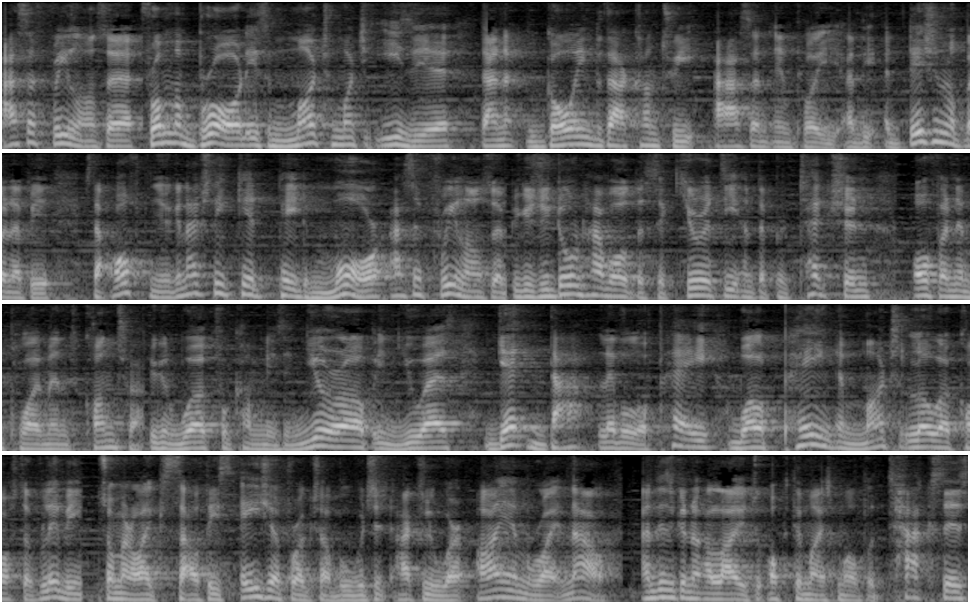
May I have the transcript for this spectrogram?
as a freelancer from abroad is much, much easier than going to that country as an employee. And the additional benefit is that often you can actually get paid more as a freelancer because you don't have all the security and the protection of an employment contract. You can work for companies in Europe, in US, get that level of pay while paying a much lower cost of living somewhere like Southeast Asia, for example, which is actually where I am right now. And this is gonna allow you to optimize more for taxes.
